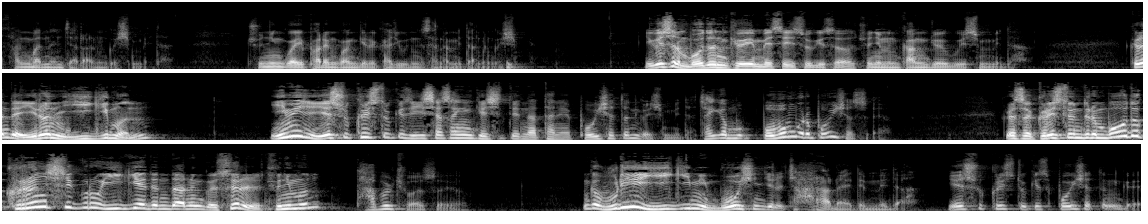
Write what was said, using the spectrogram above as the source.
상받는 자라는 것입니다. 주님과의 바른 관계를 가지고 있는 사람이라는 것입니다. 이것을 모든 교회 메시지 속에서 주님은 강조하고 있습니다. 그런데 이런 이김은 이미 예수 그리스도께서 이 세상에 계실 때 나타내 보이셨던 것입니다. 자기가 모범으로 보이셨어요. 그래서 그리스도인들은 모두 그런 식으로 이겨야 된다는 것을 주님은 답을 주었어요. 그러니까 우리의 이김이 무엇인지를 잘 알아야 됩니다. 예수 그리스도께서 보이셨던 거예요.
